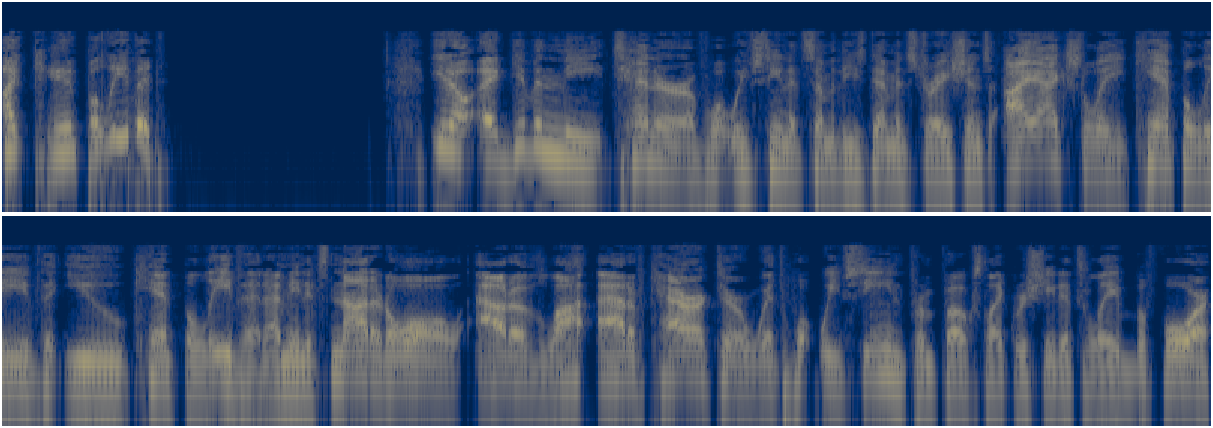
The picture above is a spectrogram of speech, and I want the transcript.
I can't believe it. You know, uh, given the tenor of what we've seen at some of these demonstrations, I actually can't believe that you can't believe it. I mean, it's not at all out of lo- out of character with what we've seen from folks like Rashida Tlaib before,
